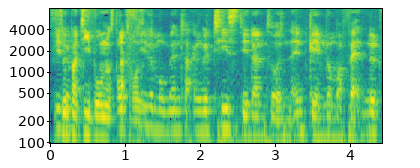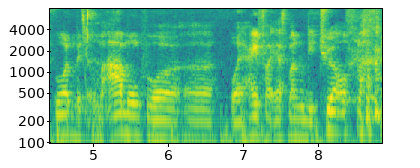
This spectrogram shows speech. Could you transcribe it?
Viele- Sympathiebonus auch 3000. viele Momente angeteased, die dann so in Endgame nochmal verendet wurden mit der Umarmung, wo, äh, wo er einfach erstmal nur die Tür aufmachen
